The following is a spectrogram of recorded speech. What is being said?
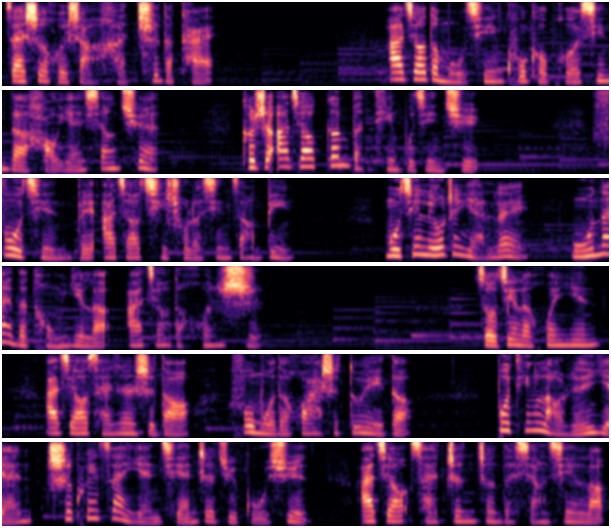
在社会上很吃得开。阿娇的母亲苦口婆心的好言相劝，可是阿娇根本听不进去。父亲被阿娇气出了心脏病，母亲流着眼泪，无奈地同意了阿娇的婚事。走进了婚姻，阿娇才认识到父母的话是对的，不听老人言，吃亏在眼前这句古训，阿娇才真正的相信了。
